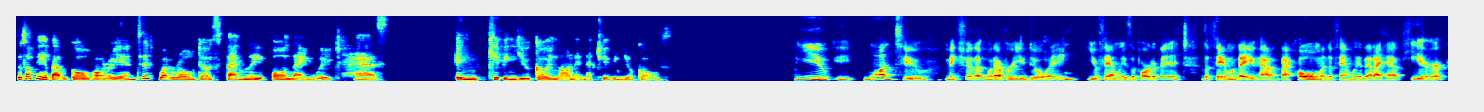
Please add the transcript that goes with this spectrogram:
So talking about goal oriented, what role does family or language has in keeping you going on and achieving your goals? You, you, want to make sure that whatever you're doing, your family is a part of it. The family that you have back home and the family that I have here.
